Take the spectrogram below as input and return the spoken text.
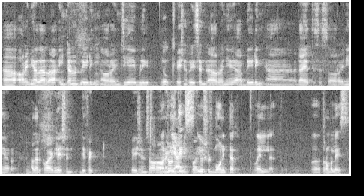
Uh, or any other uh, internal bleeding or NGA bleed, Okay. patient recent or any uh, bleeding uh, diathesis or any other other coagulation defect patients or on What any all things you should monitor while uh, uh, thrombolyze?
